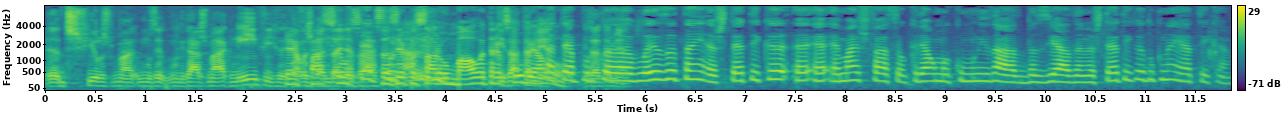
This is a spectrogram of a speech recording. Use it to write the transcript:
uh, desfiles militares magníficos, é aquelas bandeiras é fazer passar o mal através do belo. Até porque Exatamente. a beleza tem, a estética, é, é, é mais fácil criar uma comunidade baseada na estética do que na ética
